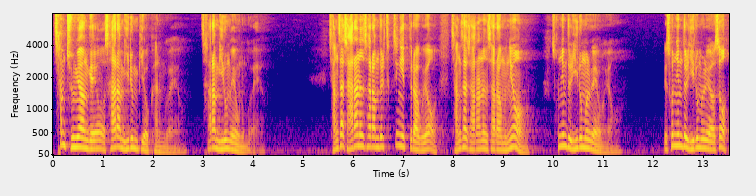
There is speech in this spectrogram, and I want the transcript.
참 중요한 게요. 사람 이름 기억하는 거예요. 사람 이름 외우는 거예요. 장사 잘하는 사람들 특징이 있더라고요. 장사 잘하는 사람은요. 손님들 이름을 외워요. 손님들 이름을 외워서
